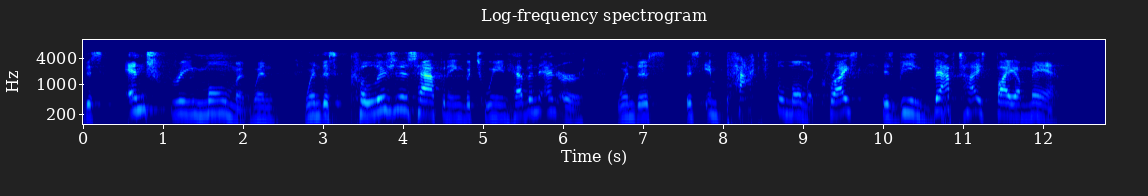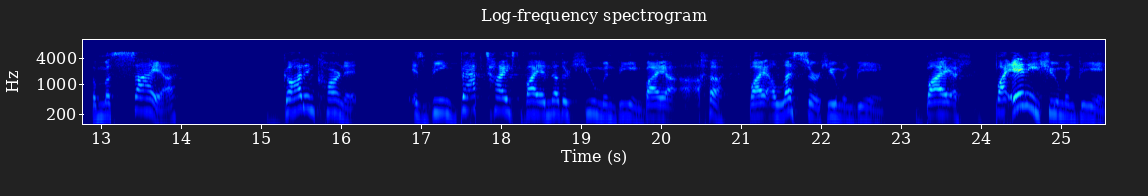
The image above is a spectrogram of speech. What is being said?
this entry moment when, when this collision is happening between heaven and earth, when this, this impactful moment, Christ is being baptized by a man, the Messiah God incarnate is being baptized by another human being, by a, by a lesser human being, by, a, by any human being,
